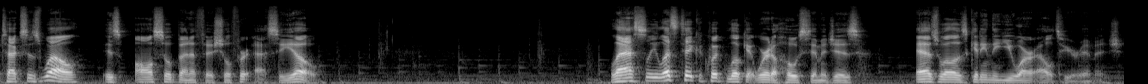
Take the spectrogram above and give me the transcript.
text as well is also beneficial for SEO. Lastly, let's take a quick look at where to host images, as well as getting the URL to your image.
